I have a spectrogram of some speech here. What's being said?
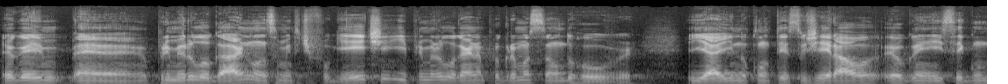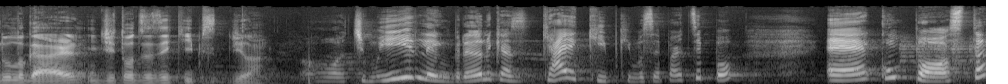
Eu ganhei é, o primeiro lugar no lançamento de foguete e primeiro lugar na programação do rover. E aí, no contexto geral, eu ganhei segundo lugar de todas as equipes de lá. Ótimo. E lembrando que, as, que a equipe que você participou é composta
